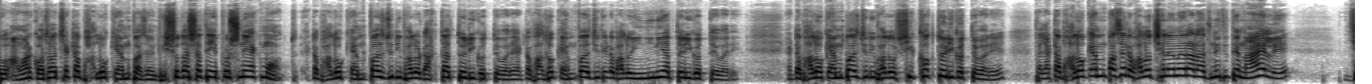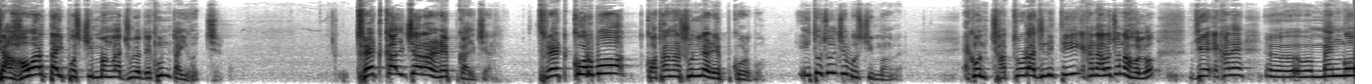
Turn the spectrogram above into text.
তো আমার কথা হচ্ছে একটা ভালো ক্যাম্পাস। আমি বিশ্বদার সাথে এই প্রশ্নে একমত। একটা ভালো ক্যাম্পাস যদি ভালো ডাক্তার তৈরি করতে পারে, একটা ভালো ক্যাম্পাস যদি একটা ভালো ইঞ্জিনিয়ার তৈরি করতে পারে, একটা ভালো ক্যাম্পাস যদি ভালো শিক্ষক তৈরি করতে পারে, তাহলে একটা ভালো ক্যাম্পাসের ভালো ছেলেমেয়েরা রাজনীতিতে না এলে যা হওয়ার তাই পশ্চিমবাংলা জুড়ে দেখুন তাই হচ্ছে। থ্রেট কালচার আর রেপ কালচার থ্রেট করব, কথা না শুনলে রেপ করব। এই তো চলছে পশ্চিমবাংলায়। এখন ছাত্র রাজনীতি এখানে আলোচনা হলো যে এখানে ম্যাঙ্গো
